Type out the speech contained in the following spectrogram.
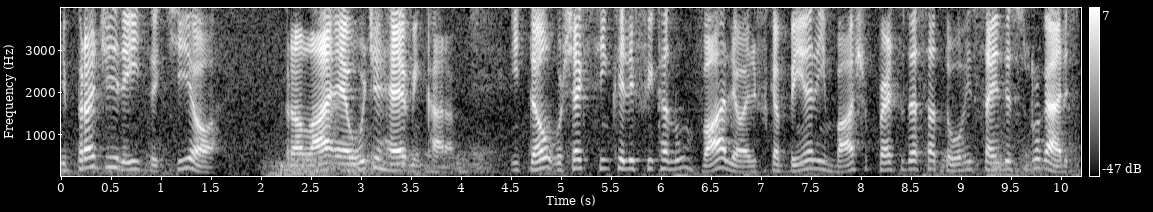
E pra direita aqui, ó, pra lá é Wood Heaven, cara. Então, o Check 5 ele fica num vale, ó, ele fica bem ali embaixo, perto dessa torre, saindo desses lugares.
